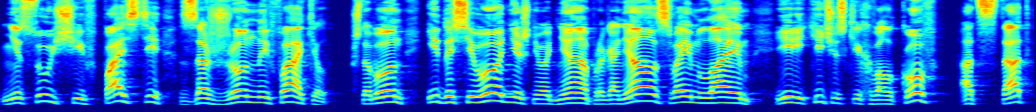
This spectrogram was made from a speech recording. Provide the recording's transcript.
несущей в пасти зажженный факел, чтобы он и до сегодняшнего дня прогонял своим лаем еретических волков от стад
